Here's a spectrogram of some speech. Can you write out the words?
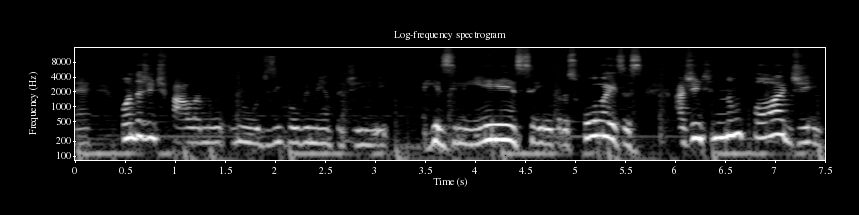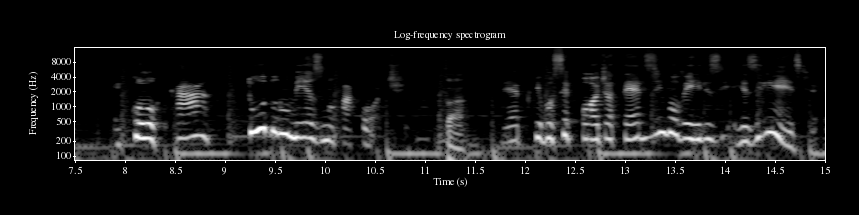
Né? Quando a gente fala no, no, desenvolvimento de resiliência e outras coisas, a gente não pode é, colocar tudo no mesmo pacote. Tá. Né? Porque você pode até desenvolver resiliência,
